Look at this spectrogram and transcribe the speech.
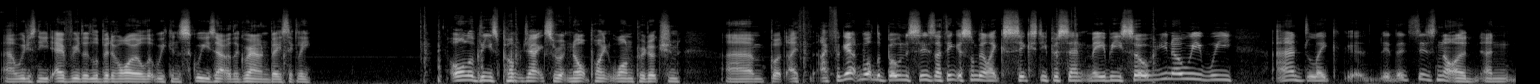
Uh, we just need every little bit of oil that we can squeeze out of the ground, basically. All of these pump jacks are at 0.1 production, um, but I, I forget what the bonus is. I think it's something like 60% maybe. So, you know, we, we add like, uh, it's, it's not a, an,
